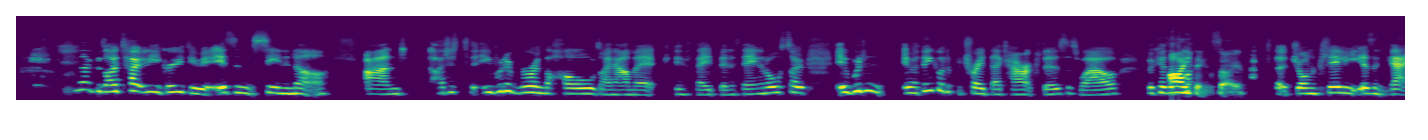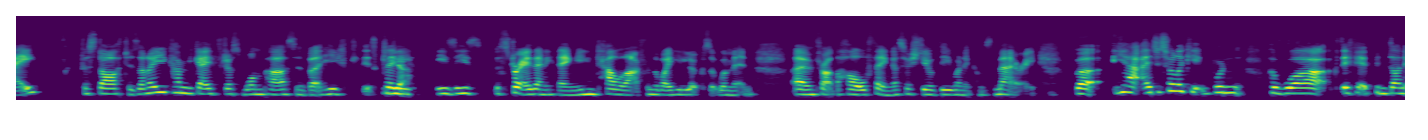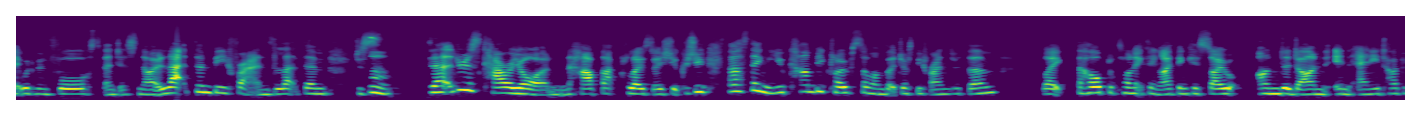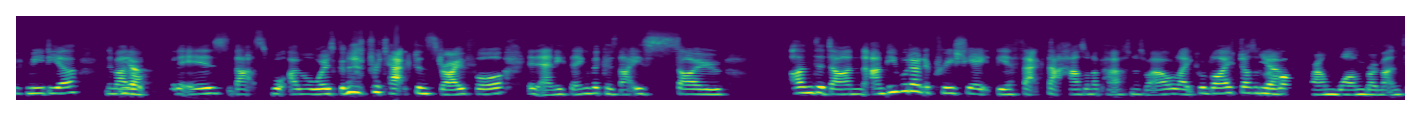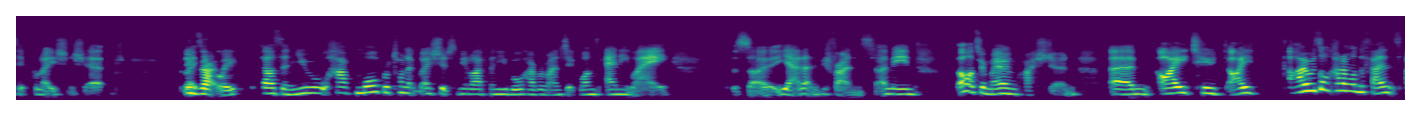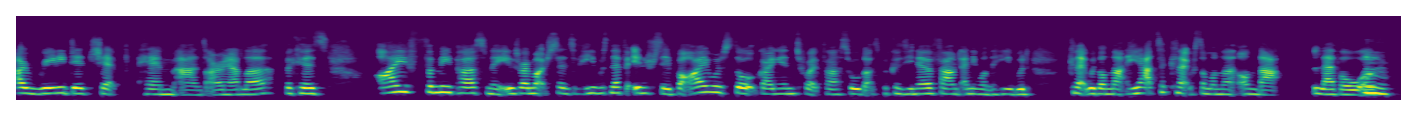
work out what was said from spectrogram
No, because I totally agree with you. It isn't seen enough and I just it would have ruined the whole dynamic if they'd been a thing, and also it wouldn't. I think it would have betrayed their characters as well because I think so. That John clearly isn't gay for starters. I know you can be gay for just one person, but he it's clearly yeah. he's he's straight as anything. You can tell that from the way he looks at women um, throughout the whole thing, especially of the when it comes to Mary. But yeah, I just feel like it wouldn't have worked if it had been done. It would have been forced, and just no, let them be friends. Let them just. Mm let just carry on and have that close relationship because you that's the thing you can be close to someone but just be friends with them like the whole platonic thing i think is so underdone in any type of media no matter yeah. what it is that's what i'm always going to protect and strive for in anything because that is so underdone and people don't appreciate the effect that has on a person as well like your life doesn't yeah. revolve around one romantic relationship like, exactly doesn't. You have more platonic relationships in your life than you will have romantic ones anyway. So yeah, let them be friends. I mean, answering my own question, um, I too, I I was on kind of on the fence. I really did ship him and Irene Adler because I, for me personally, it was very much a sense of he was never interested. But I always thought going into it, first of all, that's because he never found anyone that he would connect with on that. He had to connect with someone that on that level of. Mm.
